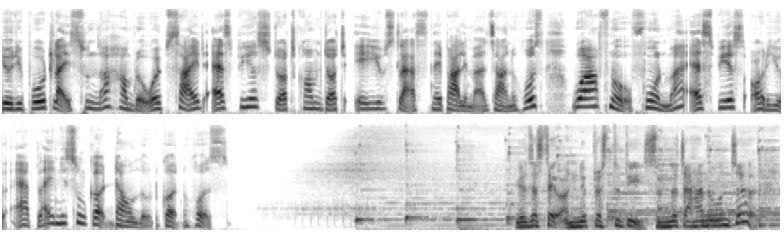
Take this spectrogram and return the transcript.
यो रिपोर्टलाई सुन्न हाम्रो website SBS dot com dot AU slash नेपालीमा जानुहोस् वा आफ्नो फोनमा एसपीएस अडियो एपलाई निशुल्क डाउनलोड गर्नुहोस्। यो जस्तै अन्य प्रस्तुति सुन्न चाहनुहुन्छ?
